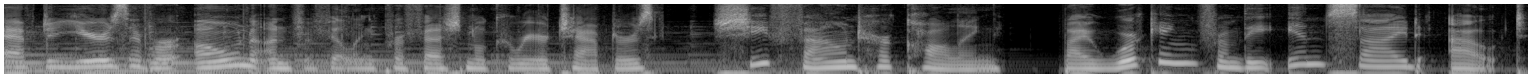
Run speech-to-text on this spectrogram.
After years of her own unfulfilling professional career chapters, she found her calling by working from the inside out.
